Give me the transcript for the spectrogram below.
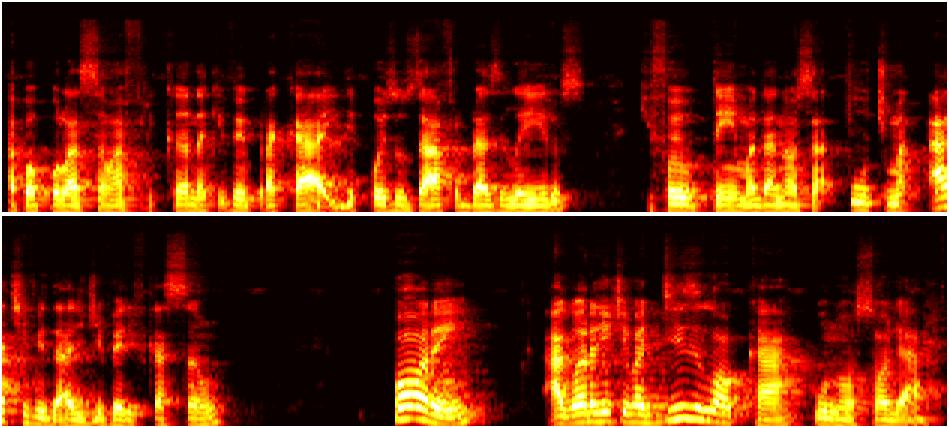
a população africana que veio para cá e depois os afro-brasileiros, que foi o tema da nossa última atividade de verificação. Porém, agora a gente vai deslocar o nosso olhar,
